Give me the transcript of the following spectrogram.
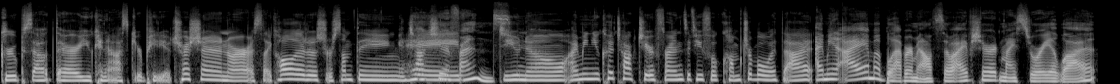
groups out there. You can ask your pediatrician or a psychologist or something. Talk to your "Hey, friends. Do you know? I mean, you could talk to your friends if you feel comfortable with that. I mean, I am a blabbermouth, so I've shared my story a lot,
